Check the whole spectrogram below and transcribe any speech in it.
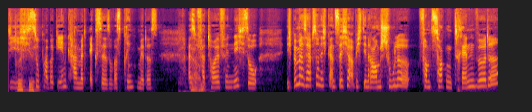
die Richtig. ich super begehen kann mit Excel. So was bringt mir das? Also ja. verteufeln nicht so. Ich bin mir selbst noch nicht ganz sicher, ob ich den Raum Schule vom Zocken trennen würde.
